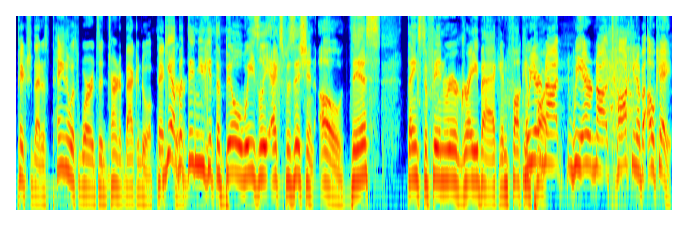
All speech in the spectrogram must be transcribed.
picture that is painted with words and turn it back into a picture. Yeah, but then you get the Bill Weasley exposition. Oh, this thanks to Fenrir Greyback and fucking. we are not we are not talking about okay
